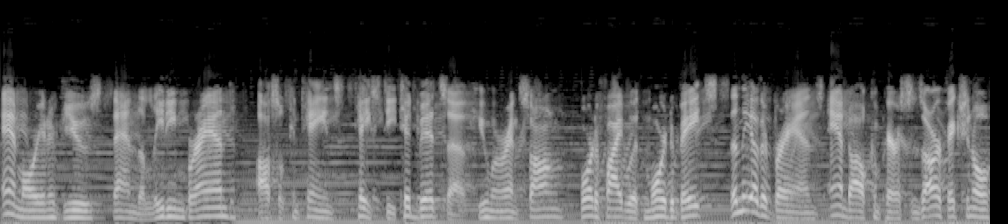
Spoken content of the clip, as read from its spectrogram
and more interviews than the leading brand, also contains tasty tidbits of humor and song, fortified with more debates than the other brands, and all comparisons are fictional.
